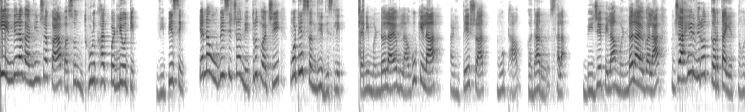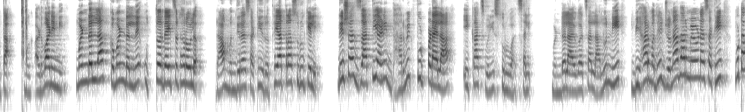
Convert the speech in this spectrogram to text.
ही इंदिरा गांधींच्या काळापासून धूळ खात पडली होती. व्हीपी सिंग यांना ओबीसीच्या नेतृत्वाची मोठी संधी दिसली. त्यांनी मंडल आयोग लागू केला आणि देशात मोठा गदारोळ झाला. बीजेपीला मंडल आयोगाला जाहीर विरोध करता येत नव्हता. मग अडवाणींनी मंडलला कमंडलने उत्तर द्यायचं ठरवलं. राम मंदिरासाठी रथयात्रा सुरू केली. देशात जाती आणि धार्मिक फूट पडायला एकाच वेळी सुरुवात झाली. मंडल आयोगाचा लालूंनी बिहारमध्ये जनाधार मिळवण्यासाठी मोठा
